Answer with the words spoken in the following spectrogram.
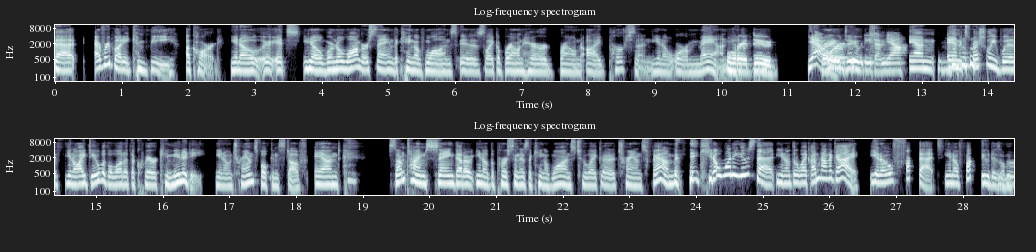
that everybody can be a card you know? It's you know we're no longer saying the king of wands is like a brown haired brown eyed person you know or a man or a dude yeah right. or a dude even yeah and and especially with you know i deal with a lot of the queer community you know trans folk and stuff and sometimes saying that a, uh, you know the person is a king of wands to like a trans femme you don't want to use that you know they're like i'm not a guy you know fuck that you know fuck dudism mm-hmm.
